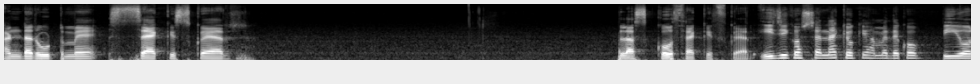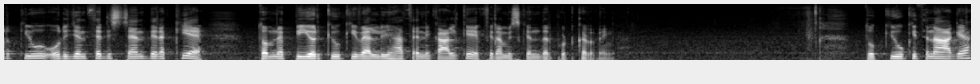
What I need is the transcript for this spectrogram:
अंडर रूट में sec square plus cosec square easy question है क्योंकि हमें देखो पी और क्यू ओरिजिन से डिस्टेंस दे रखी है। तो हमने पी और क्यू की वैल्यू यहाँ से निकाल के फिर हम इसके अंदर पुट कर देंगे। तो क्यू कितना आ गया?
